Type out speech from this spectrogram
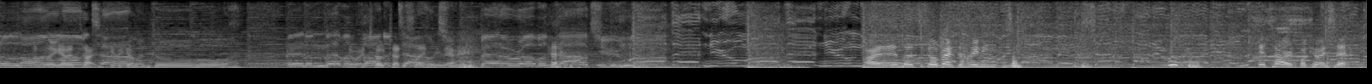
Long, leg at a time. Keep it going. And I never Anyway, toe touch slightly there. All right, and let's go back to high knees. It's hard. What can I say?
